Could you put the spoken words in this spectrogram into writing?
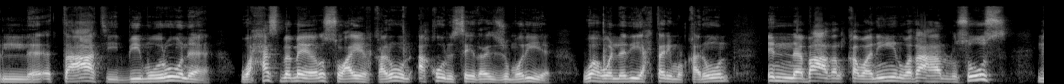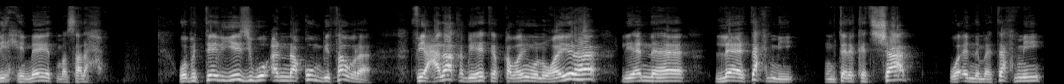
التعاطي بمرونة وحسب ما ينص عليه القانون أقول السيد رئيس الجمهورية وهو الذي يحترم القانون إن بعض القوانين وضعها اللصوص لحماية مصالحهم. وبالتالي يجب أن نقوم بثورة في علاقة بهذه القوانين ونغيرها لأنها لا تحمي ممتلكات الشعب وإنما تحمي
